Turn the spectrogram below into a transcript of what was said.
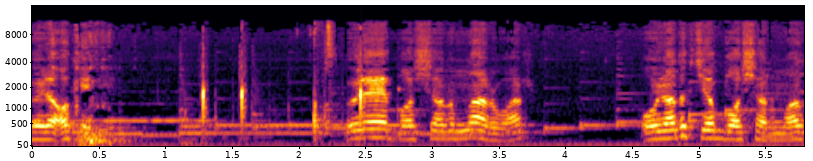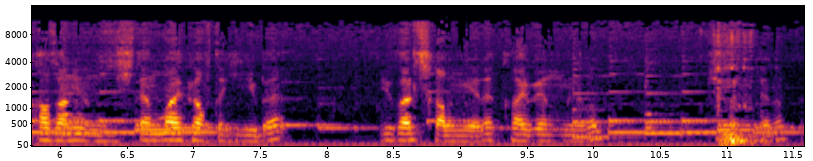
Böyle okey. Böyle başarımlar var. Oynadıkça başarımlar kazanıyorsunuz. İşte Minecraft'taki gibi. Yukarı çıkalım yere. Kaybolmayalım. Şöyle gidelim.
